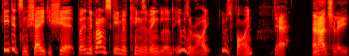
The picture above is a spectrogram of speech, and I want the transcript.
He did some shady shit, but in the grand scheme of kings of England, he was alright. He was fine. Yeah. And actually,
